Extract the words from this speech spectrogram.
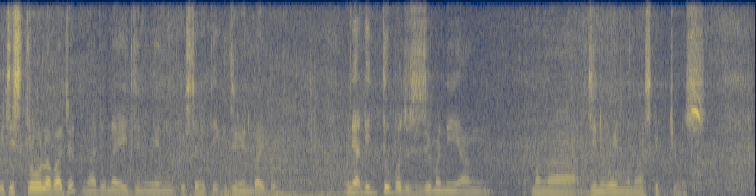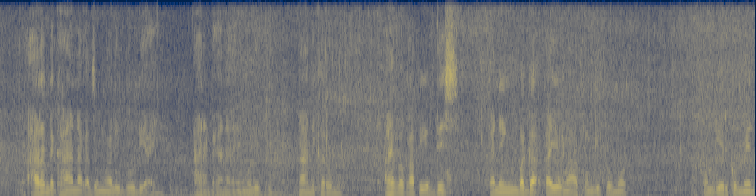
which is true la ba jud? Nga dunay genuine Christianity genuine Bible. Unya didto pa jud sa Germany ang mga genuine nga mga scriptures. Aran daghana ka mga libro di ay. Aran daghana kay mga libro. Nani karon I have a copy of this. Kaning baga kayo nga akong gi-promote akong gi-recommend.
